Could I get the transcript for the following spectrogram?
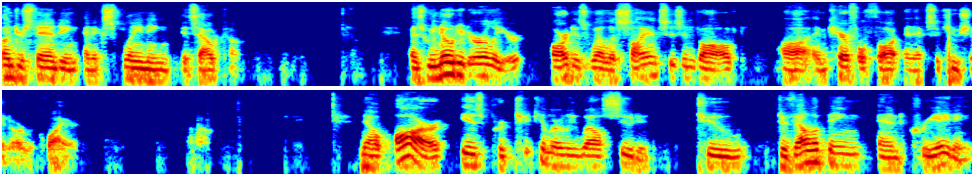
understanding, and explaining its outcome. As we noted earlier, art as well as science is involved uh, and careful thought and execution are required. Uh, now, R is particularly well suited to developing and creating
